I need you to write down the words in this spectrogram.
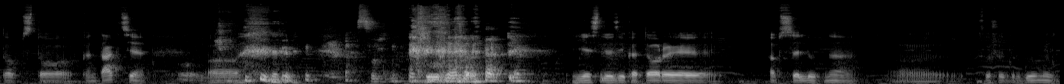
топ-100 ВКонтакте. Э. Есть люди, которые абсолютно слушают другую музыку,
